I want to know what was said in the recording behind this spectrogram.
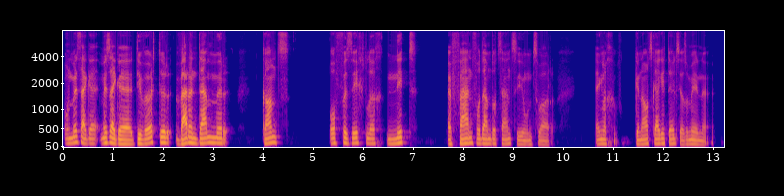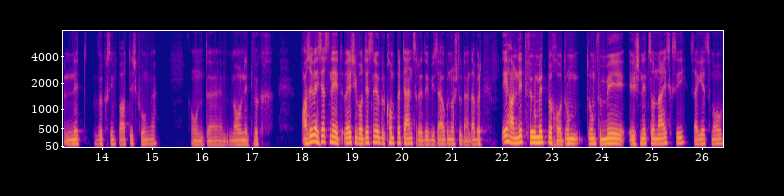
Und wir sagen, wir sagen die Wörter, während wir ganz offensichtlich nicht ein Fan von dem Dozent sind. Und zwar eigentlich genau das Gegenteil sind. Also wir haben ihn nicht wirklich sympathisch gefunden. Und äh, auch nicht wirklich also ich weiß jetzt nicht, weißt, ich will jetzt nicht über Kompetenz reden, ich bin selber noch Student, aber ich habe nicht viel mitbekommen, darum, darum für mich war es nicht so nice gewesen, sage ich jetzt mal,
